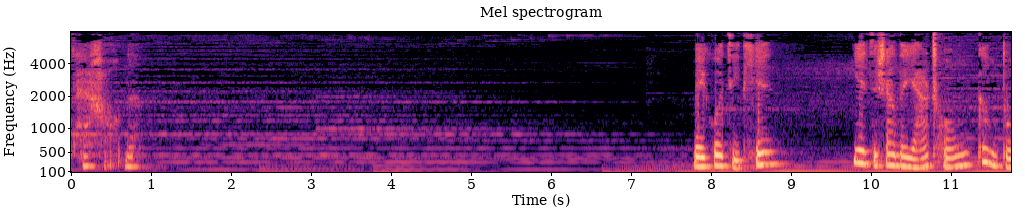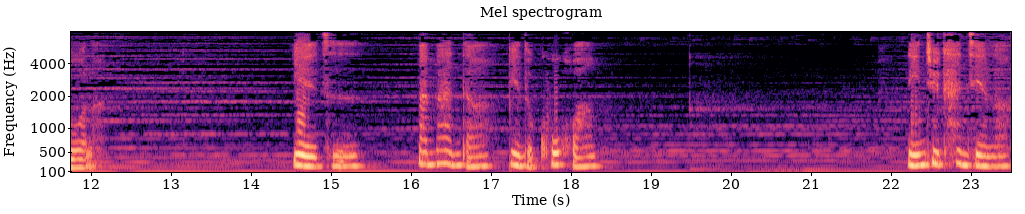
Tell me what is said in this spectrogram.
才好呢。”没过几天。叶子上的蚜虫更多了，叶子慢慢的变得枯黄。邻居看见了，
